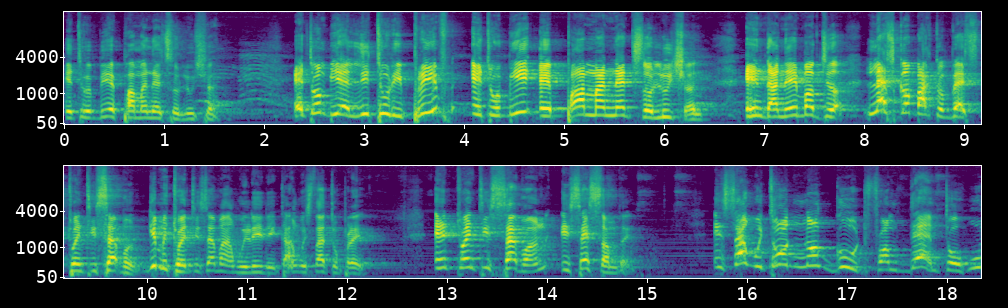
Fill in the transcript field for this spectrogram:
It will be a permanent solution. It won't be a little reprieve, it will be a permanent solution. In the name of Jesus. Let's go back to verse 27. Give me 27 and we read it and we start to pray. In 27, it says something. It said, withhold no good from them to whom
